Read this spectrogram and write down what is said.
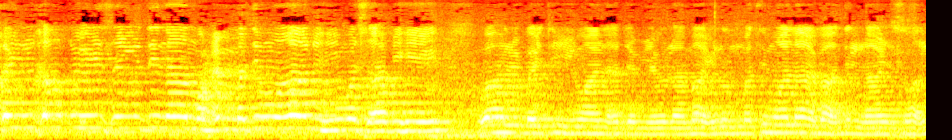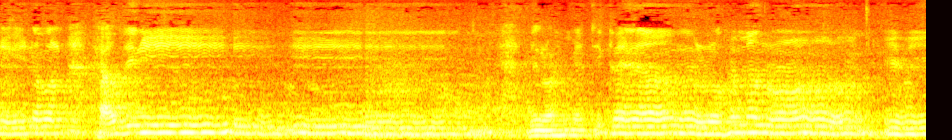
خیر खल्qi سيدنا محمد وآله وصحبه وأهل بيته وعلى جميع علماء الأمة وعلى عباد الله الصالحين والحاضرين. برحمتك يا أرحم الراحمين.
